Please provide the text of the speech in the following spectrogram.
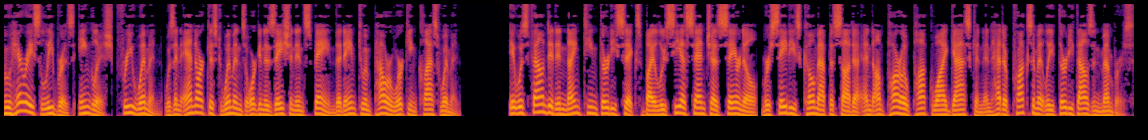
Mujeres Libres English, Free Women was an anarchist women's organization in Spain that aimed to empower working-class women. It was founded in 1936 by Lucia Sánchez Saornil, Mercedes Comaposada and Amparo Poch y Gascón and had approximately 30,000 members.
